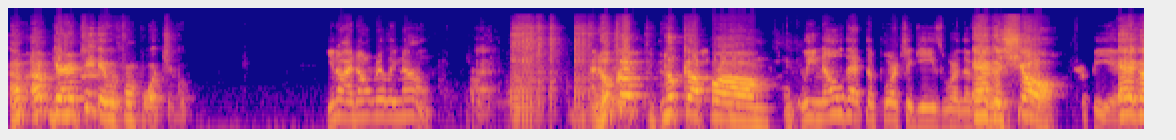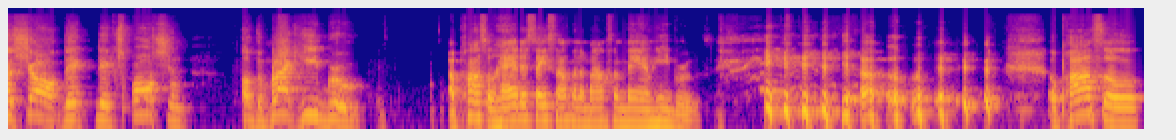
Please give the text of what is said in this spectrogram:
I'm, I'm guaranteed they were from Portugal. You know, I don't really know. Look up, look up. Um, We know that the Portuguese were the Edgar first Shaw. European. Edgar Shaw. The the expulsion of the black Hebrew. Apostle had to say something about some damn Hebrews. Yo. Apostle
